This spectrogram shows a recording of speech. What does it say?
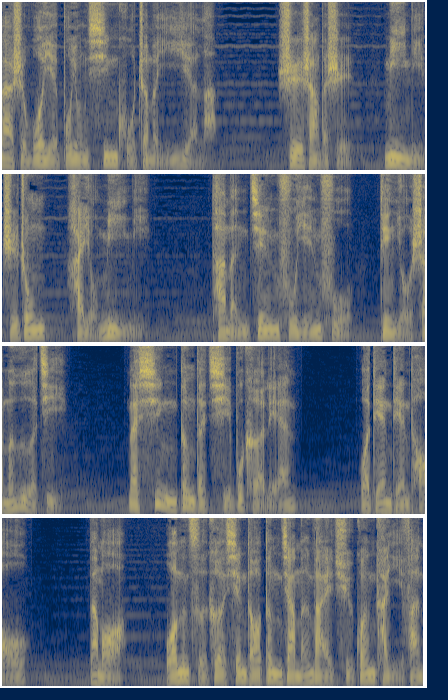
那是我也不用辛苦这么一夜了。世上的事，秘密之中还有秘密。他们奸夫淫妇。定有什么恶计？那姓邓的岂不可怜？我点点头。那么，我们此刻先到邓家门外去观看一番。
